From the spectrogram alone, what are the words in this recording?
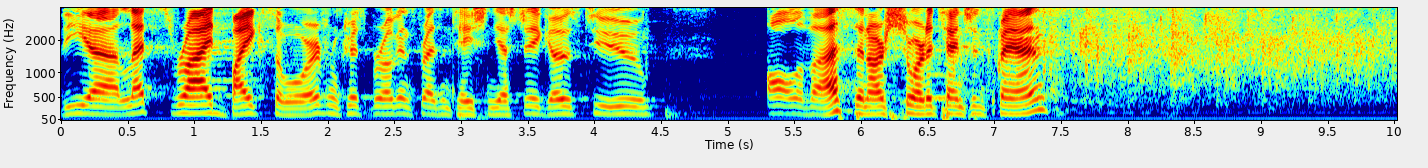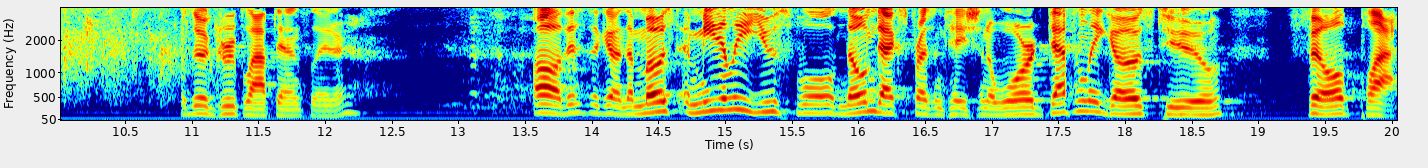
The uh, Let's Ride Bikes award from Chris Brogan's presentation yesterday goes to all of us and our short attention spans. We'll do a group lap dance later. Oh, this is a good one. The most immediately useful Gnomedex presentation award definitely goes to Phil Plait.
